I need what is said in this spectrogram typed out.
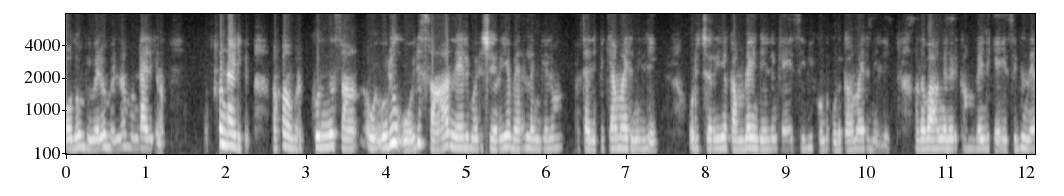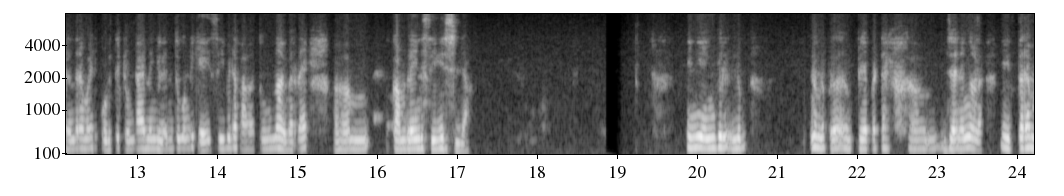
ബോധവും വിവരവും എല്ലാം ഉണ്ടായിരിക്കണം. ഉണ്ടായിരിക്കും. അപ്പൊ അവർക്കൊന്ന് ഒരു ഒരു സാറിനേലും ഒരു ചെറിയ വിരലെങ്കിലും ചലിപ്പിക്കാമായിരുന്നില്ലേ? ഒരു ചെറിയ കംപ്ലൈന്റ് എങ്കിലും കെ സി ബി കൊണ്ട് കൊടുക്കാമായിരുന്നില്ലേ? അഥവാ അങ്ങനെ ഒരു കംപ്ലൈന്റ് കെ സി ബി നിരന്തരമായി കൊടുത്തിട്ടുണ്ടായിരുന്നെങ്കിൽ എന്തുകൊണ്ട് കെ സി ബിയുടെ ഭാഗത്തു നിന്ന് ഇവരുടെ കംപ്ലൈന്റ് സ്വീകരിച്ചില്ല? ഇനിയെങ്കിലും നമ്മുടെ പ്രിയ- പ്രിയപ്പെട്ട ജനങ്ങൾ ഇത്തരം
